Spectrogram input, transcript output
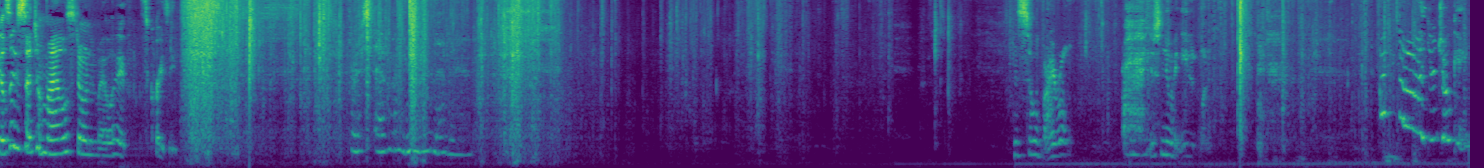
feels like such a milestone in my life. It's crazy. First ever Lululemon. It's so viral. Ah, I just knew I needed one. Ah, you're joking.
